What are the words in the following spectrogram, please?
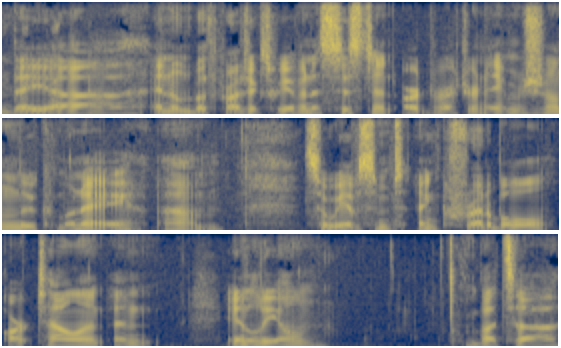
they uh, and on both projects we have an assistant art director named Jean Luc Monnet. Um, so we have some incredible art talent and in Lyon, but uh,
